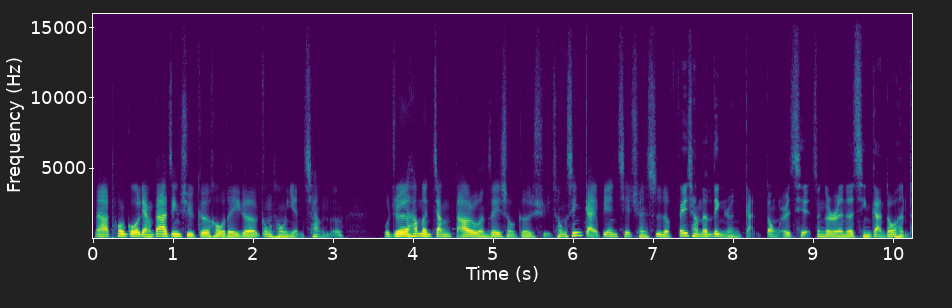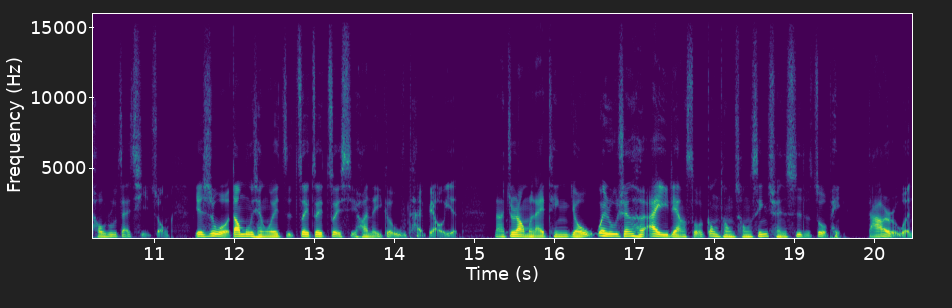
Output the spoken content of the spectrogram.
那透过两大金曲歌后的一个共同演唱呢，我觉得他们将《达尔文》这一首歌曲重新改编且诠释的非常的令人感动，而且整个人的情感都很投入在其中，也是我到目前为止最最最喜欢的一个舞台表演。那就让我们来听由魏如萱和艾怡良所共同重新诠释的作品《达尔文》。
